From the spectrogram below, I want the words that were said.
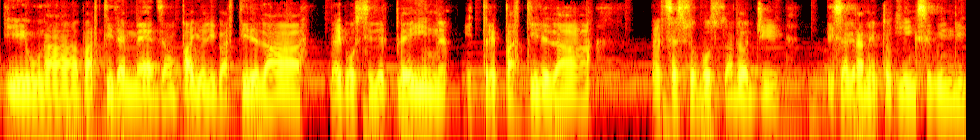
di una partita e mezza, un paio di partite da, dai posti del play-in e tre partite da, dal sesto posto ad oggi dei Sacramento Kings, quindi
